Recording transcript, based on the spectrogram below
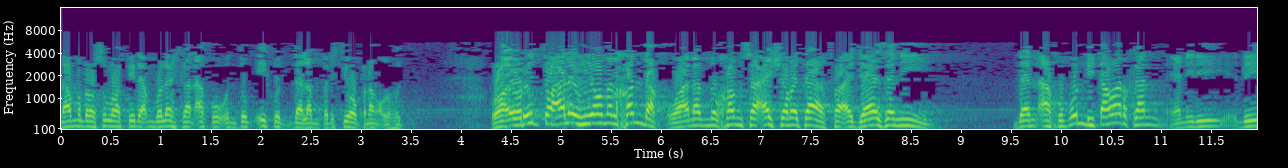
namun Rasulullah tidak membolehkan aku untuk ikut dalam peristiwa perang Uhud wa uridtu alaihi yawm al-khandaq wa ana ibnu khamsa fa ajazani dan aku pun ditawarkan yakni di di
